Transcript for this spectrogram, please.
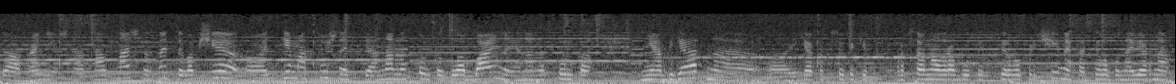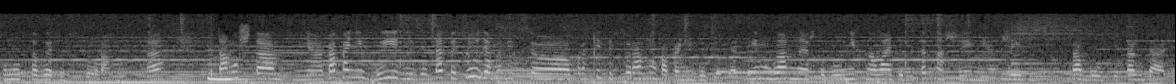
Да, конечно, однозначно. Знаете, вообще э, тема сущности, она настолько глобальная, она настолько необъятная. Я как все-таки профессионал работы с первопричиной хотела бы, наверное, окунуться в эту сторону. Да? Потому mm-hmm. что как они выглядят, да, то есть людям ведь, э, простите, все равно, как они выглядят. Им главное, чтобы у них наладились отношения в жизни, в работе и так далее.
